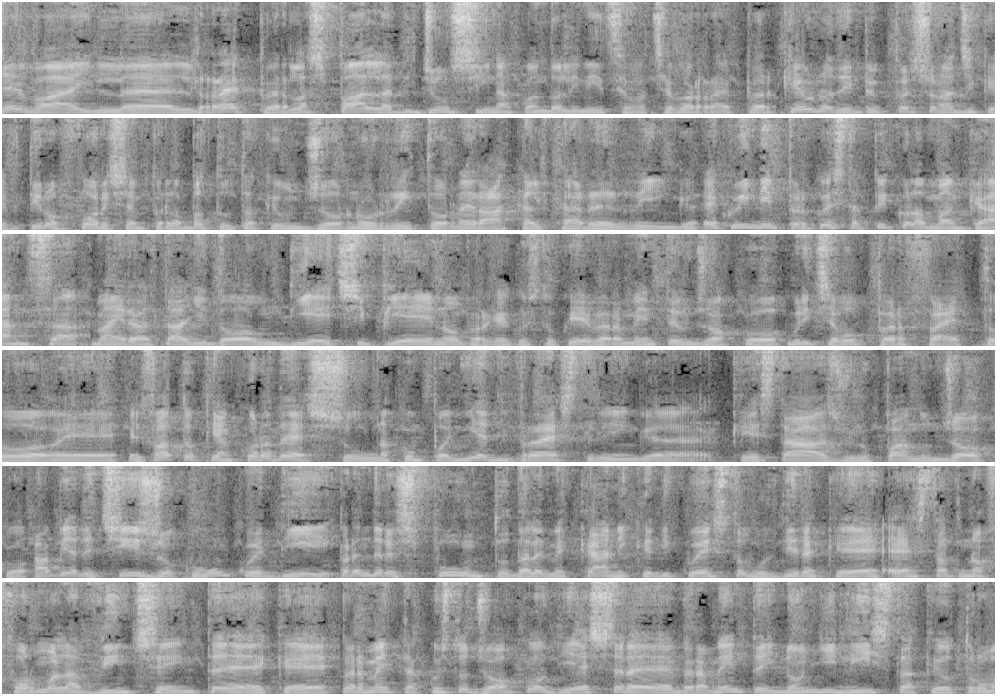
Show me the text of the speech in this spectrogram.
faceva il, il rapper la spalla di John Cena quando all'inizio faceva il rapper, che è uno dei personaggi che tiro fuori sempre la battuta che un giorno ritornerà a calcare il ring. E quindi per questa piccola mancanza, ma in realtà gli do un 10 pieno perché questo qui è veramente un gioco, come dicevo, perfetto. E, il fatto che ancora adesso una compagnia di wrestling eh, che sta sviluppando un gioco abbia deciso comunque di prendere spunto dalle meccaniche di questo vuol dire che è stata una formula vincente che permette a questo gioco di essere veramente in ogni lista che ho trovato,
